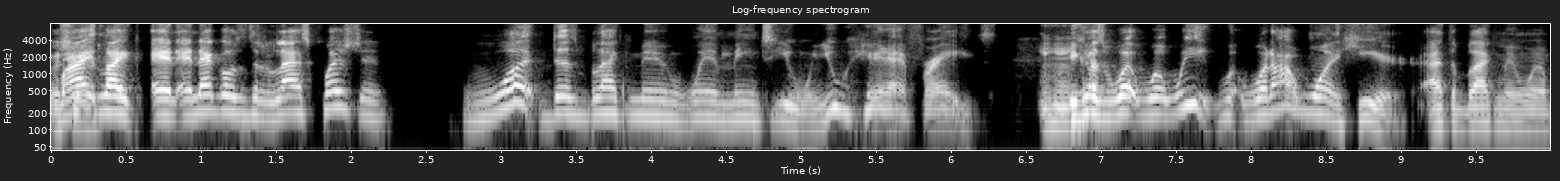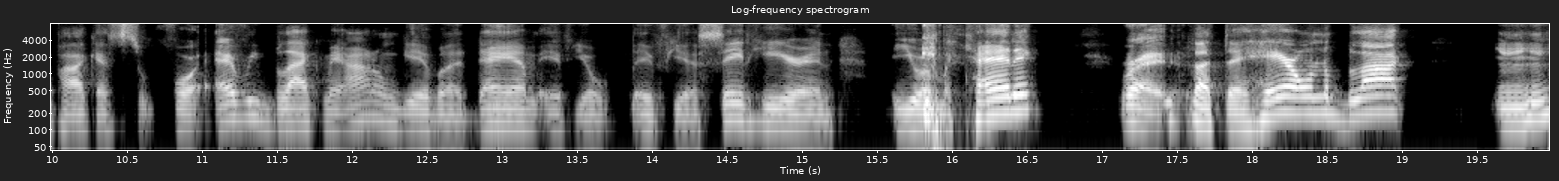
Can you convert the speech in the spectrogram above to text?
Right? sure. Like, and and that goes into the last question. What does black men win mean to you when you hear that phrase? Mhm. Because what what we what I want here at the Black Men Win podcast for every black man, I don't give a damn if you if you sit here and you're a mechanic, Right. you cut the hair on the block, hmm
